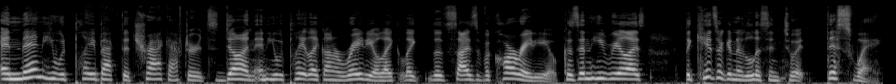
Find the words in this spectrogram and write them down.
And then he would play back the track after it's done and he would play it like on a radio, like like the size of a car radio. Cause then he realized the kids are gonna listen to it this way.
